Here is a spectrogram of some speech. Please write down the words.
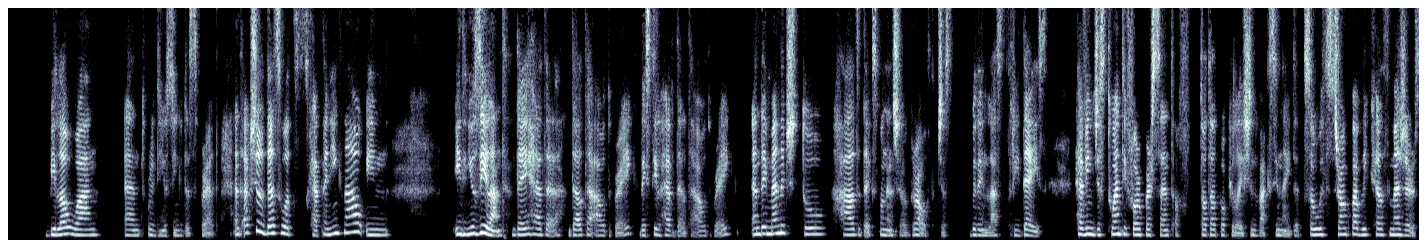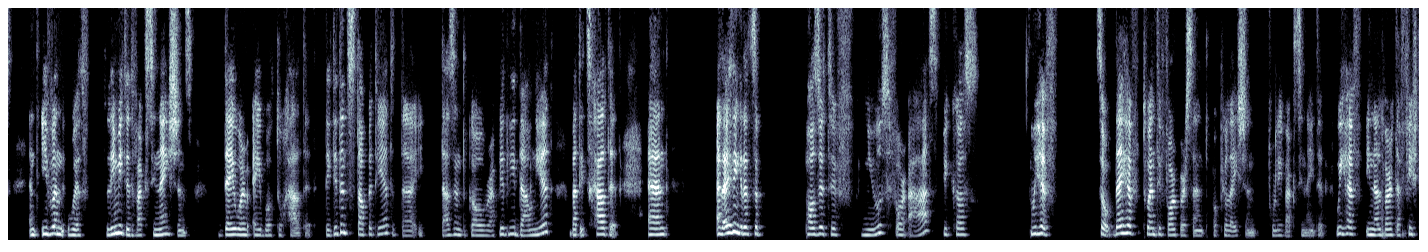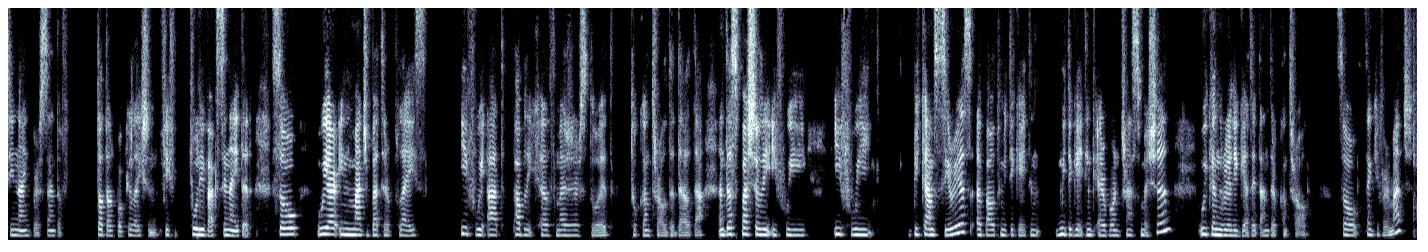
below one and reducing the spread. And actually that's what's happening now in in New Zealand, they had a Delta outbreak. They still have Delta outbreak, and they managed to halt the exponential growth just within last three days, having just 24% of total population vaccinated. So with strong public health measures and even with limited vaccinations, they were able to halt it. They didn't stop it yet. The, it doesn't go rapidly down yet, but it's halted. And and I think that's a positive news for us because we have so they have 24% population fully vaccinated. We have in Alberta 59% of total population fully vaccinated. So we are in much better place if we add public health measures to it to control the delta and especially if we if we become serious about mitigating mitigating airborne transmission we can really get it under control so thank you very much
